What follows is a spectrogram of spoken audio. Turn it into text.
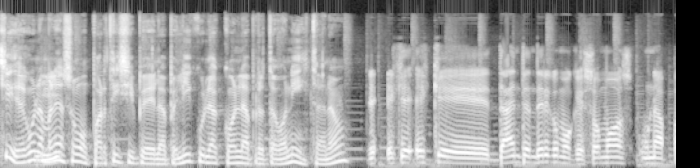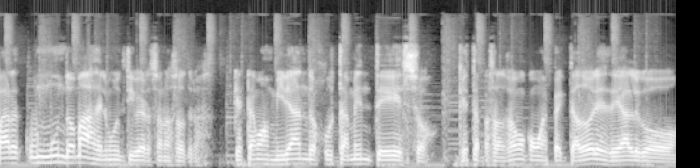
Sí, de alguna manera somos partícipe de la película con la protagonista, ¿no? Es que, es que da a entender como que somos una un mundo más del multiverso nosotros, que estamos mirando justamente eso que está pasando, somos como espectadores de algo,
